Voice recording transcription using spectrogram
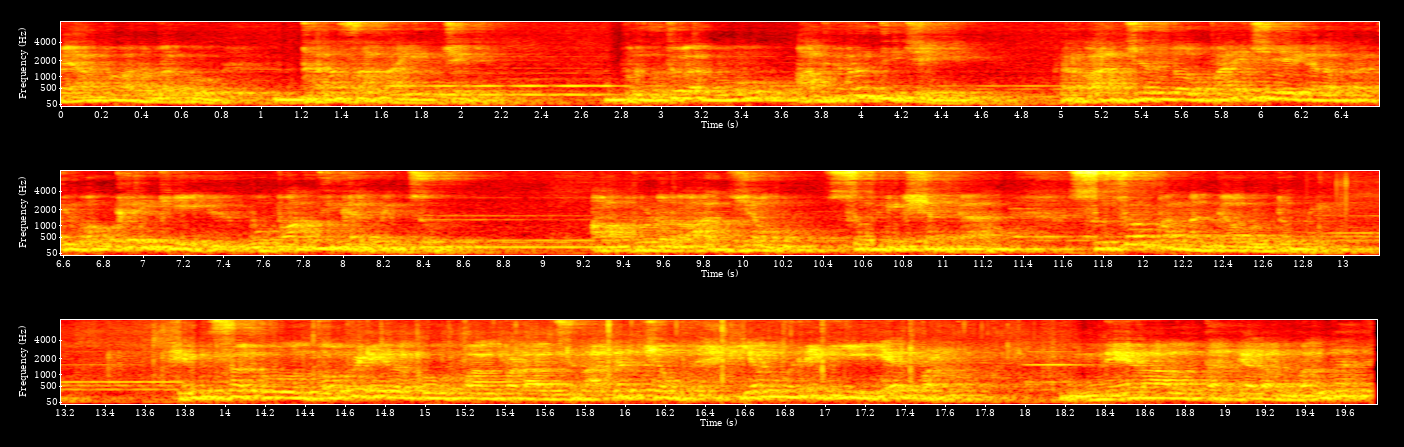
వ్యాపారులకు ధన సహాయం చేయి వృత్తులను అభివృద్ధి చేయి రాజ్యంలో పనిచేయగల ప్రతి ఒక్కరికి ఉపాధి కల్పించు. అప్పుడు రాజ్యం సుభిక్షంగా సుసంపన్నంగా ఉంటుంది. హింసకు దోపిడీలకు పాల్పడాల్సిన అగత్యం ఎవరికీ ఏర్పడదు. నేరాలు తగ్గడం వల్ల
